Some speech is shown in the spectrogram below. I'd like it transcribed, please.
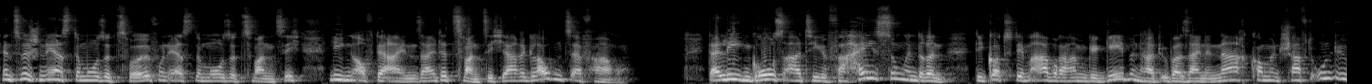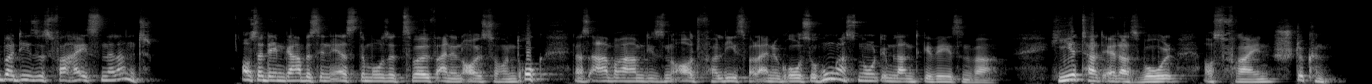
Denn zwischen 1. Mose 12 und 1. Mose 20 liegen auf der einen Seite 20 Jahre Glaubenserfahrung. Da liegen großartige Verheißungen drin, die Gott dem Abraham gegeben hat über seine Nachkommenschaft und über dieses verheißene Land. Außerdem gab es in 1. Mose 12 einen äußeren Druck, dass Abraham diesen Ort verließ, weil eine große Hungersnot im Land gewesen war. Hier tat er das wohl aus freien Stücken.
